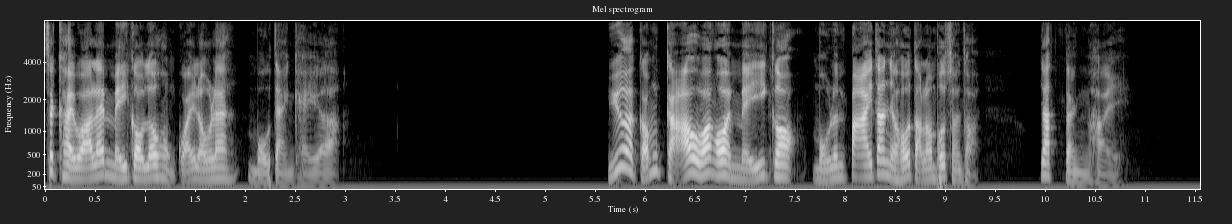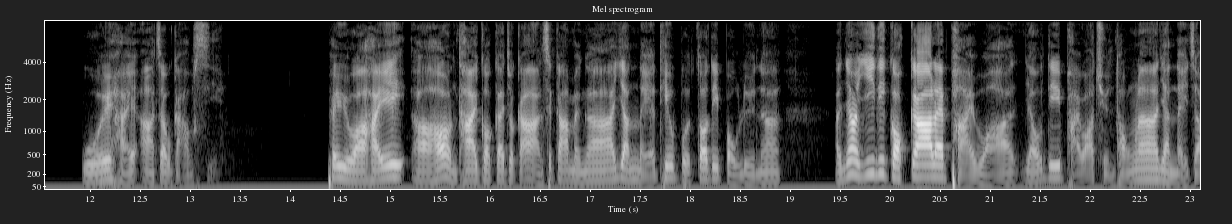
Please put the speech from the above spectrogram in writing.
即係話咧，美國佬同鬼佬咧冇定期噶啦。如果係咁搞嘅話，我係美國，無論拜登又好，特朗普上台，一定係會喺亞洲搞事。譬如話喺啊，可能泰國繼續搞顏色革命啊，印尼啊挑撥多啲暴亂啊。因為呢啲國家咧排華有啲排華傳統啦，印尼就、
